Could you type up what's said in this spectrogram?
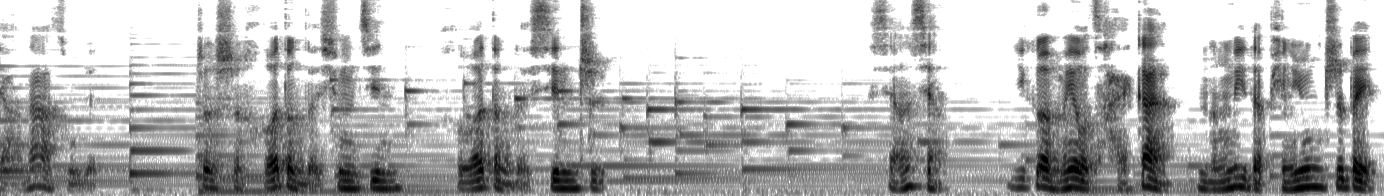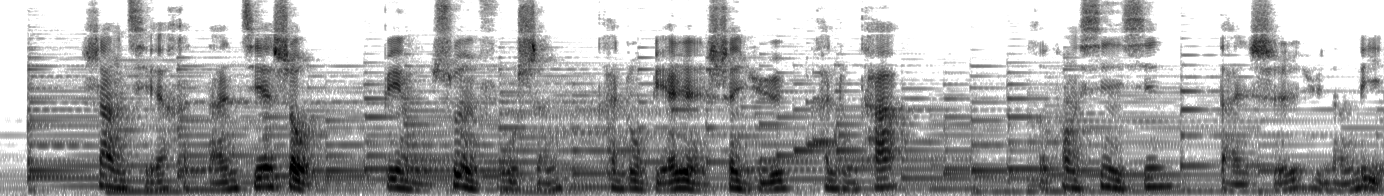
亚纳族人，这是何等的胸襟，何等的心智！想想，一个没有才干能力的平庸之辈，尚且很难接受并顺服神，看重别人甚于看重他，何况信心、胆识与能力，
